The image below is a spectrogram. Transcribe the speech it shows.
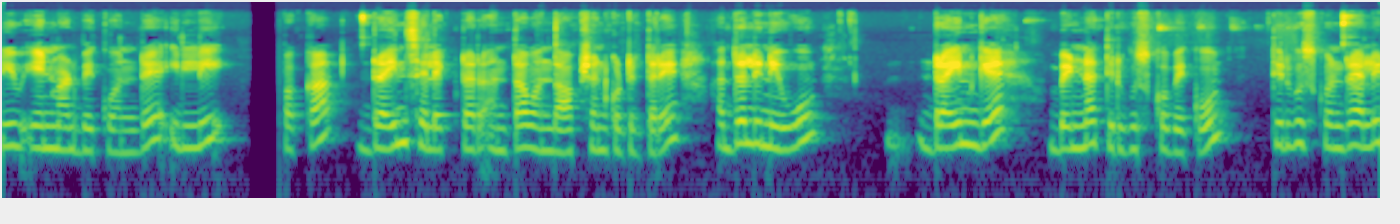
ನೀವು ಏನು ಮಾಡಬೇಕು ಅಂದರೆ ಇಲ್ಲಿ ಪಕ್ಕ ಡ್ರೈನ್ ಸೆಲೆಕ್ಟರ್ ಅಂತ ಒಂದು ಆಪ್ಷನ್ ಕೊಟ್ಟಿರ್ತಾರೆ. ಅದರಲ್ಲಿ ನೀವು ಡ್ರೈನ್ಗೆ ಬೆಣ್ಣ ತಿರುಗಿಸ್ಕೋಬೇಕು. ತಿರುಗಿಸ್ಕೊಂಡ್ರೆ ಅಲ್ಲಿ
